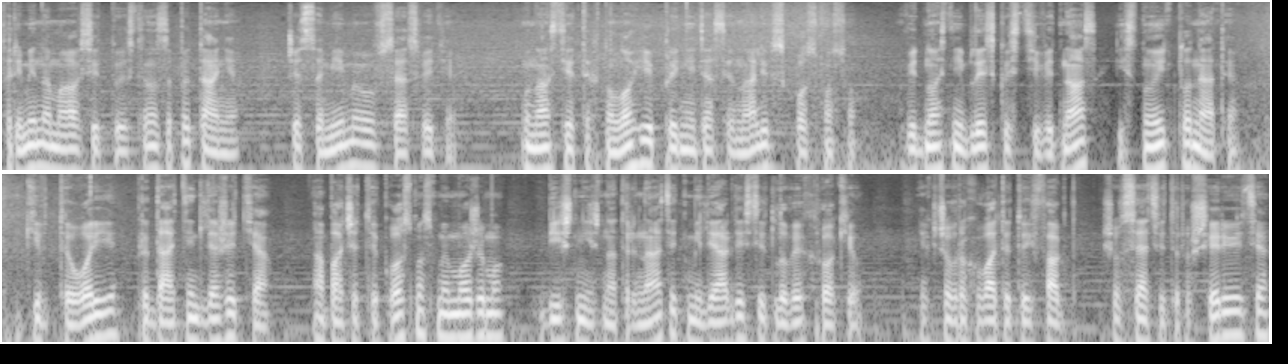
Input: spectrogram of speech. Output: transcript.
Фермі намагався відповісти на запитання, чи самі ми у всесвіті. У нас є технології прийняття сигналів з космосу. У відносній близькості від нас існують планети, які в теорії придатні для життя. А бачити космос ми можемо більш ніж на 13 мільярдів світлових років. Якщо врахувати той факт, що всесвіт розширюється,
